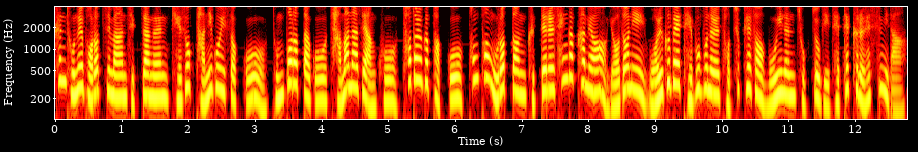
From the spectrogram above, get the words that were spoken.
큰 돈을 벌었지만 직장은 계속 다니고 있었고 돈 벌었다고 자만하지 않고 첫 월급 받고 펑펑 울었던 그때를 생각하며 여전히 월급의 대부분을 저축해서 모이는 족족이 재테크를 했습니다.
